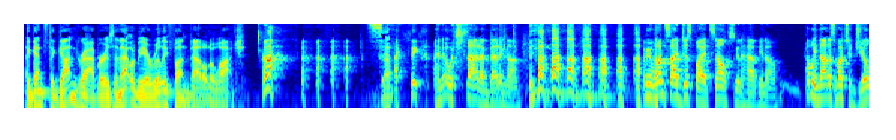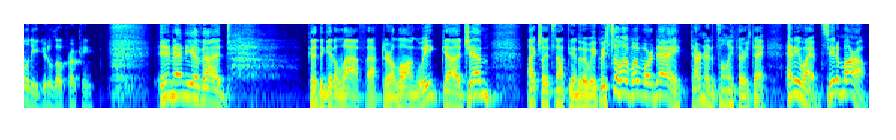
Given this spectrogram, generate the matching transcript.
against the gun grabbers, and that would be a really fun battle to watch. so I think I know which side I'm betting on. I mean, one side just by itself is going to have you know probably not as much agility due to low protein. In any event, good to get a laugh after a long week, uh, Jim. Actually, it's not the end of the week. We still have one more day. Darn it, it's only Thursday. Anyway, see you tomorrow.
